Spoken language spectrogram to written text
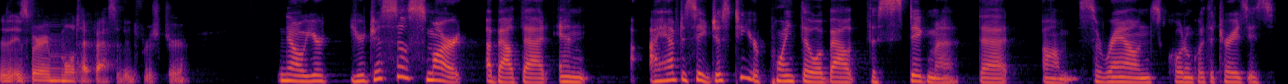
it's very multifaceted for sure. No, you're you're just so smart about that. And I have to say, just to your point though about the stigma that um, surrounds quote unquote the trades is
